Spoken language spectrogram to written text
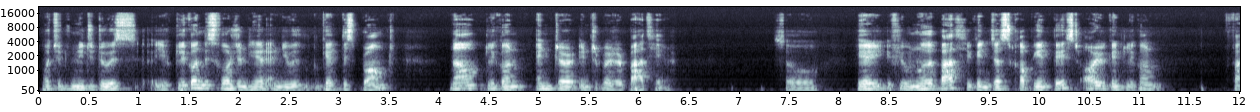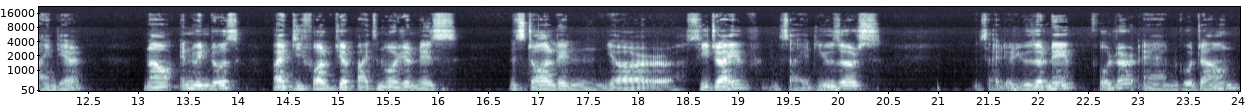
what you need to do is you click on this version here and you will get this prompt. Now click on enter interpreter path here. So here if you know the path you can just copy and paste or you can click on find here. Now in windows by default your python version is installed in your c drive inside users inside your username folder and go down.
